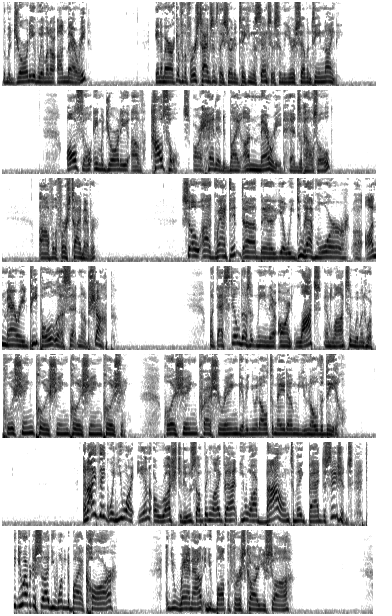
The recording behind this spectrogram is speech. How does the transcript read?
The majority of women are unmarried in America for the first time since they started taking the census in the year 1790. Also, a majority of households are headed by unmarried heads of household uh, for the first time ever. So, uh, granted, uh, you know, we do have more uh, unmarried people uh, setting up shop. But that still doesn't mean there aren't lots and lots of women who are pushing, pushing, pushing, pushing. Pushing, pressuring, giving you an ultimatum, you know the deal. And I think when you are in a rush to do something like that, you are bound to make bad decisions. Did you ever decide you wanted to buy a car and you ran out and you bought the first car you saw?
